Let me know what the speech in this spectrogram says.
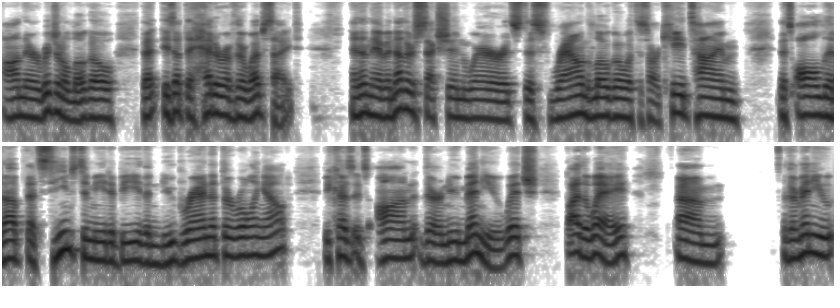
on their original logo that is at the header of their website. And then they have another section where it's this round logo with this arcade time that's all lit up. That seems to me to be the new brand that they're rolling out because it's on their new menu, which, by the way, um, their menu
